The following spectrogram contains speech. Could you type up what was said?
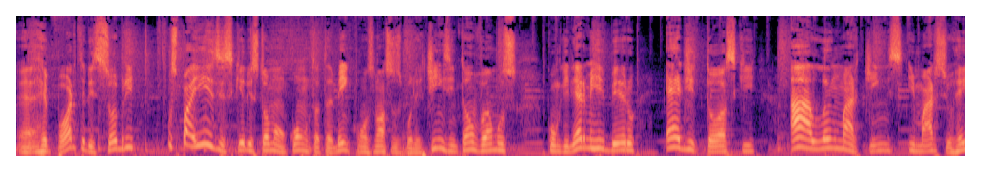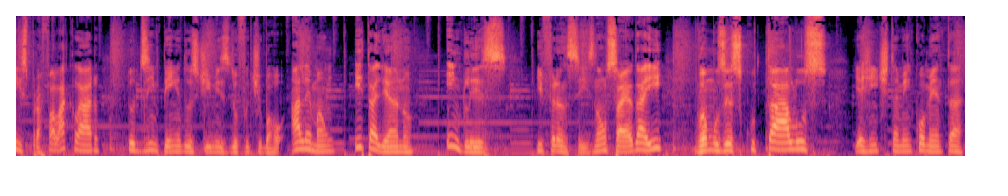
eh, repórteres sobre os países que eles tomam conta também com os nossos boletins. Então vamos com Guilherme Ribeiro, Ed Toski, Alan Martins e Márcio Reis para falar, claro, do desempenho dos times do futebol alemão, italiano, inglês e francês. Não saia daí, vamos escutá-los e a gente também comenta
